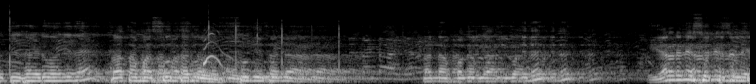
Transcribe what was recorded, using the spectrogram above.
ಸುದ್ದಿ ಸೈಡ್ ಹೋಗಿದೆ. ಪ್ರಥಮ ಸುತ್ತನ್ನು ಸುದ್ದಿ ತಂಡ ತನ್ನ ಪಗಲಿಗೆ ಹಾಕಿಕೊಂಡಿದೆ. ಎರಡನೇ ಸುತ್ತಿನಲ್ಲಿ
